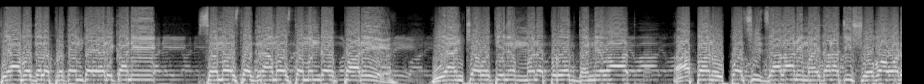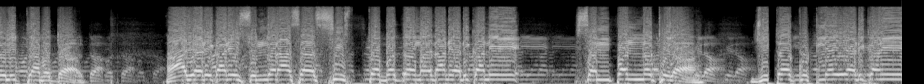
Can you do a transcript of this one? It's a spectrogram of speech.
त्याबद्दल प्रथमतः या ठिकाणी समस्त ग्रामस्थ मंडळ पारे यांच्या वतीने मनपूर्वक धन्यवाद. आपण उपस्थित झाला आणि मैदानाची शोभा वाढवली त्याबद्दल. आज या ठिकाणी सुंदर असं शिस्तबद्ध मैदान या ठिकाणी संपन्न केलं. जिथं कुठल्याही या ठिकाणी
